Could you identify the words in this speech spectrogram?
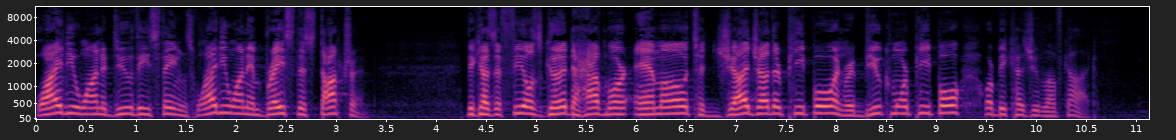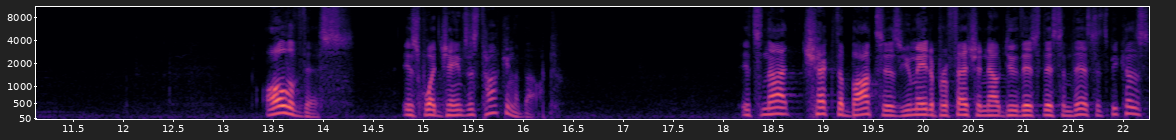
Why do you want to do these things? Why do you want to embrace this doctrine? Because it feels good to have more ammo to judge other people and rebuke more people, or because you love God? All of this is what James is talking about. It's not check the boxes, you made a profession, now do this, this, and this. It's because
